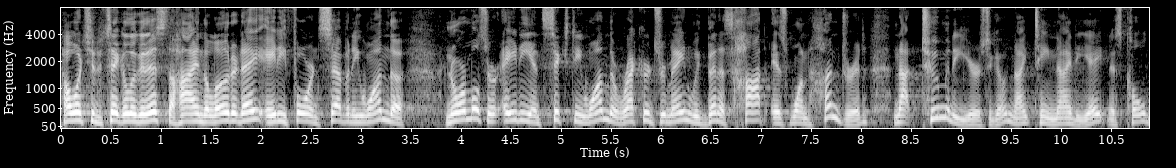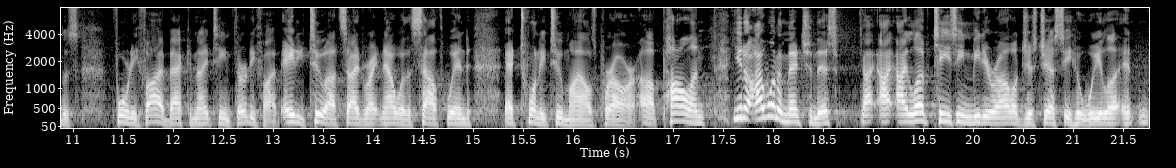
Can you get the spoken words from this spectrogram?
I want you to take a look at this. The high and the low today, 84 and 71. The normals are 80 and 61. The records remain. We've been as hot as 100 not too many years ago, 1998, and as cold as 45 back in 1935. 82 outside right now with a south wind at 22 miles per hour. Uh, pollen, you know, I want to mention this. I, I, I love teasing meteorologist Jesse Huila, and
